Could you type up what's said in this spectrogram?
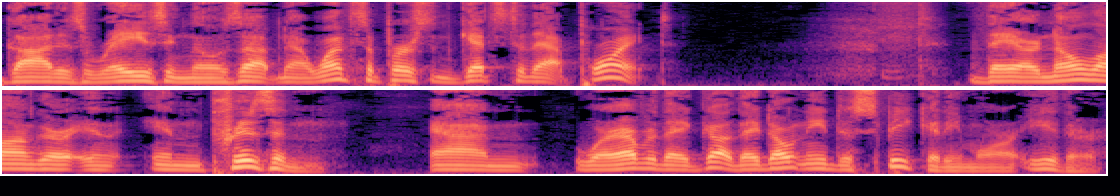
God is raising those up. Now, once a person gets to that point, they are no longer in in prison, and wherever they go, they don't need to speak anymore either.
